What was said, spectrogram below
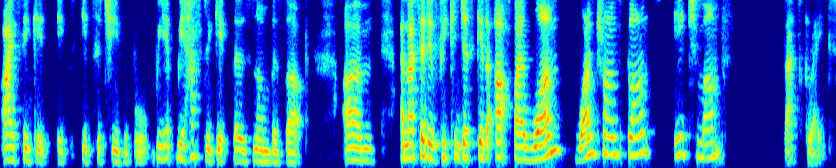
I think it, it's, it's achievable. We, we have to get those numbers up. Um, and I said, if we can just get it up by one, one transplant each month, that's great.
